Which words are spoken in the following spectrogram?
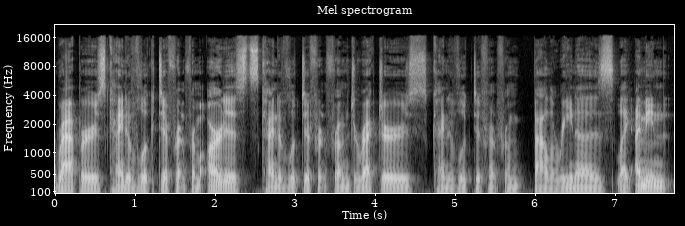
rappers kind of look different from artists, kind of look different from directors, kind of look different from ballerinas. Like I mean,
